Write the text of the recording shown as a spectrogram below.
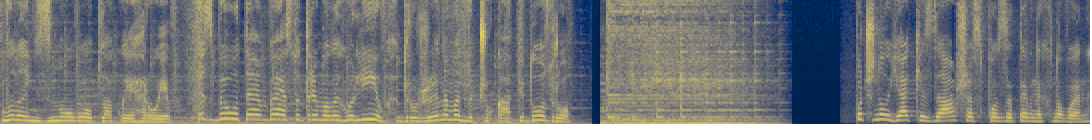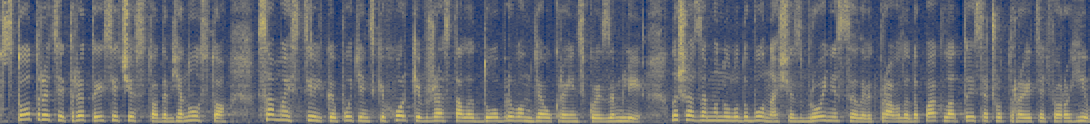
Волинь знову оплакує героїв. СБУ та МВС отримали голів. Дружина Медведчука підозру. Почну, як і завжди, з позитивних новин. 133 тисячі 190. Саме стільки путінських орків вже стали добривом для української землі. Лише за минулу добу наші збройні сили відправили до пекла 1030 ворогів.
